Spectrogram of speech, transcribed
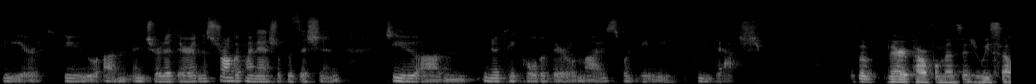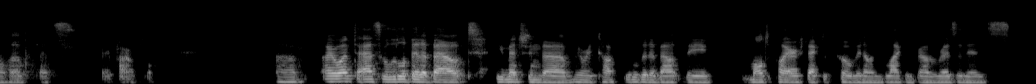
two years to um, ensure that they're in a stronger financial position to um, you know take hold of their own lives when they leave leave Dash. It's a very powerful message. We sell hope. That's very powerful. Um, I want to ask a little bit about, you mentioned, uh, we already talked a little bit about the multiplier effect of COVID on Black and Brown residents.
